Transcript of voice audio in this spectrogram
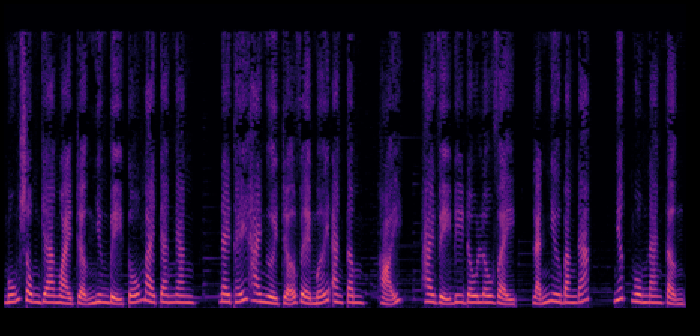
Muốn xông ra ngoài trận nhưng bị tố mai can ngăn, Nay thấy hai người trở về mới an tâm, hỏi, hai vị đi đâu lâu vậy, lãnh như băng đáp, nhất ngôn nan tận,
